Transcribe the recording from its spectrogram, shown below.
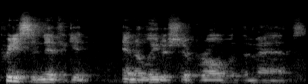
pretty significant in a leadership role with the Mavs.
